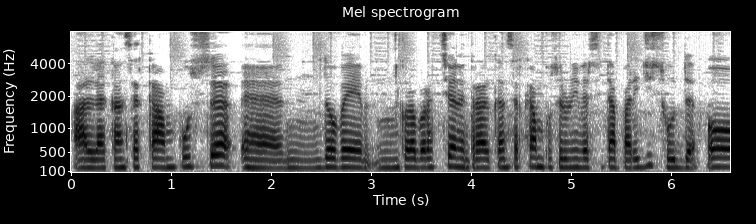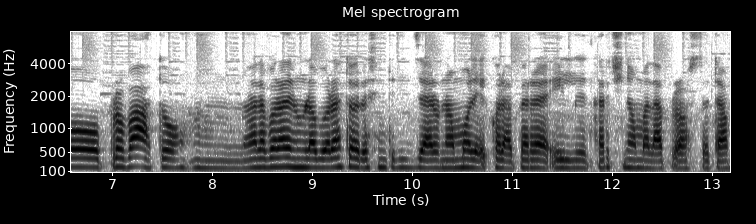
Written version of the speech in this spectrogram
al Cancer Campus. Eh, dove in collaborazione tra il Cancer Campus e l'Università Parigi Sud ho provato mh, a lavorare in un laboratorio a sintetizzare una molecola per il carcinoma alla prostata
